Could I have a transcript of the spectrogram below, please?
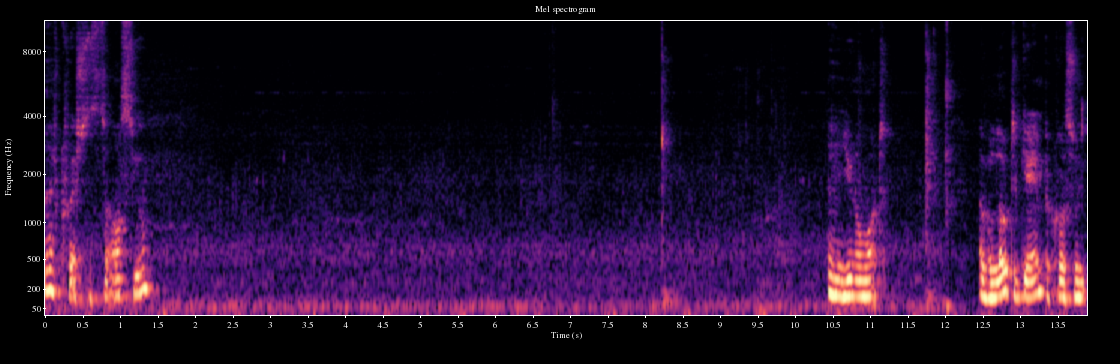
I have questions to ask you. Uh, you know what? I will load the game because we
